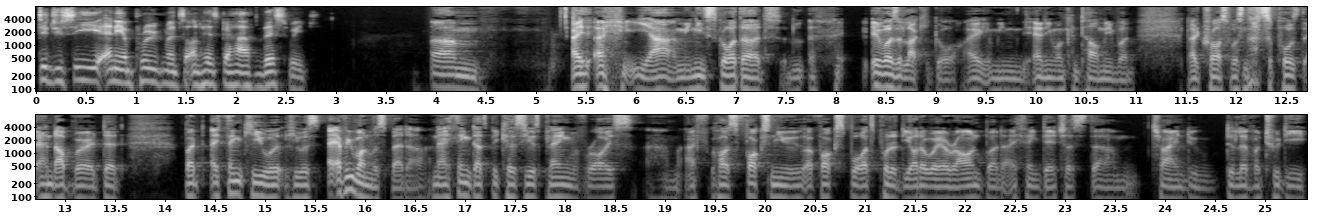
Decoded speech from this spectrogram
did you see any improvements on his behalf this week? Um, I, I, yeah, I mean, he scored that. It was a lucky goal. I, I mean, anyone can tell me, but that cross was not supposed to end up where it did. But I think he was, he was, everyone was better. And I think that's because he was playing with Reus. Um, of course, Fox News, uh, Fox Sports put it the other way around, but I think they're just, um, trying to deliver to the,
